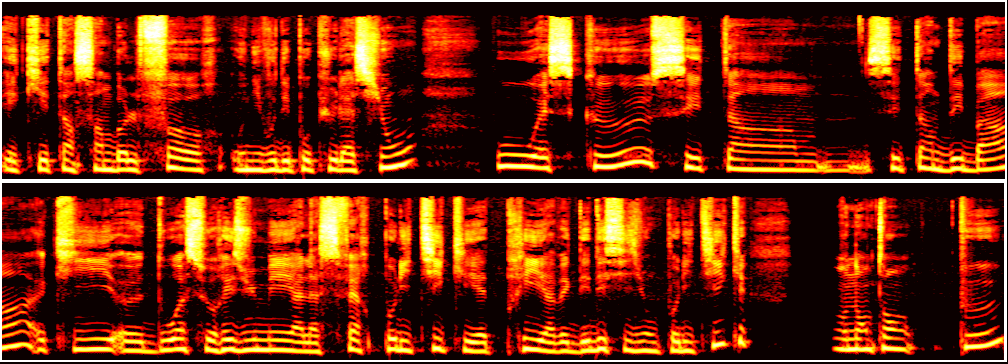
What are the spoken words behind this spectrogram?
et qui est un symbole fort au niveau des populations ou est-ce que c'est un, c'est un débat qui euh, doit se résumer à la sphère politique et être pris avec des décisions politiques? On entend peu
